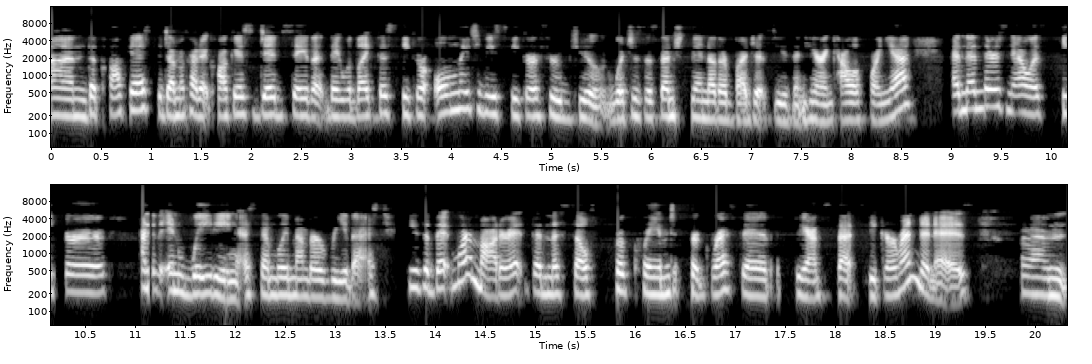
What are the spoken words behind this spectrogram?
um, the caucus, the Democratic caucus, did say that they would like the speaker only to be speaker through June, which is essentially another budget season here in California. And then there's now a speaker kind of in waiting Assembly Member Rivas. He's a bit more moderate than the self proclaimed progressive stance that Speaker Rendon is. Um,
